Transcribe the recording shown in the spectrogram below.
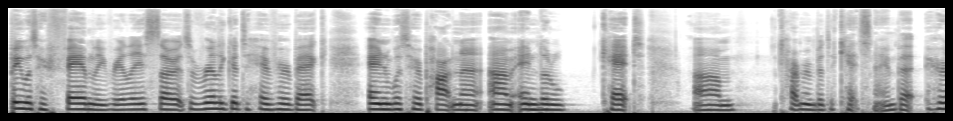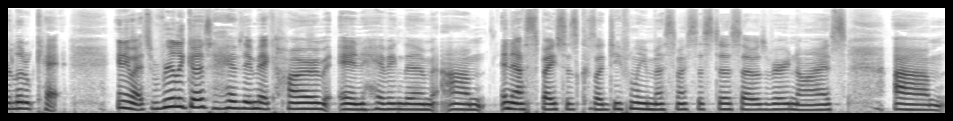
be with her family, really. So it's really good to have her back and with her partner um, and little cat. Um, can't remember the cat's name, but her little cat. Anyway, it's really good to have them back home and having them um, in our spaces because I definitely miss my sister, so it was very nice. Um,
